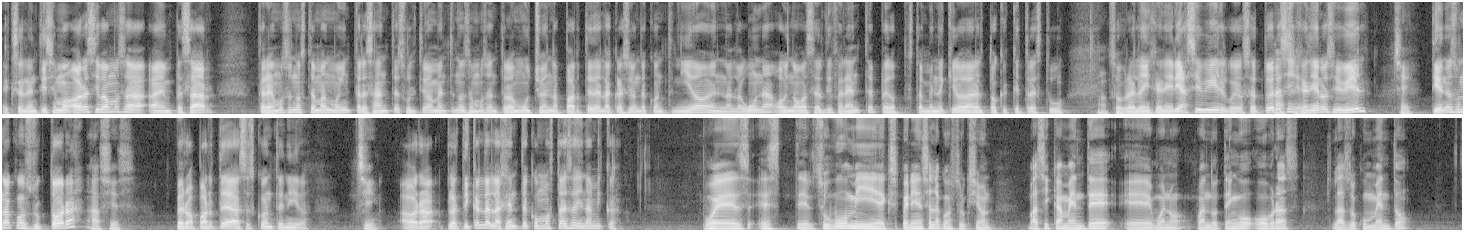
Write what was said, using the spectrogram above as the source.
Excelentísimo. Ahora sí vamos a, a empezar Traemos unos temas muy interesantes. Últimamente nos hemos centrado mucho en la parte de la creación de contenido en la laguna. Hoy no va a ser diferente, pero pues también le quiero dar el toque que traes tú sobre la ingeniería civil, güey. O sea, tú eres ingeniero civil, sí. tienes una constructora. Así es. Pero aparte haces contenido. Sí. Ahora, platícale a la gente cómo está esa dinámica. Pues, este, subo mi experiencia en la construcción. Básicamente, eh, bueno, cuando tengo obras, las documento.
